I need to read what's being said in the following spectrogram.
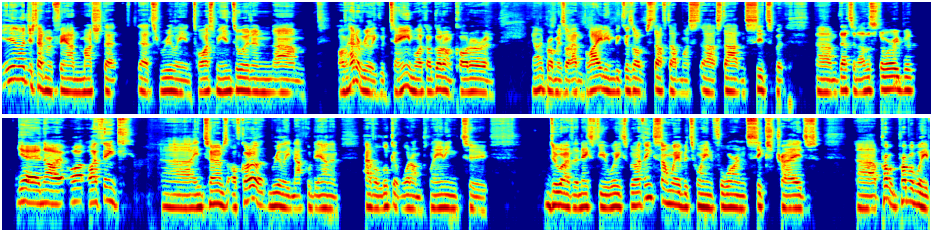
yeah, I just haven't found much that that's really enticed me into it. And um, I've had a really good team. Like I got on Cotter and the only problem is I haven't played him because I've stuffed up my uh, start and sits, but um, that's another story. But yeah, no, I, I think uh, in terms, I've got to really knuckle down and have a look at what I'm planning to do over the next few weeks. But I think somewhere between four and six trades, uh, prob- probably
